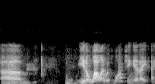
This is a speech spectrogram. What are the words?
Um, You know, while I was watching it, I, I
